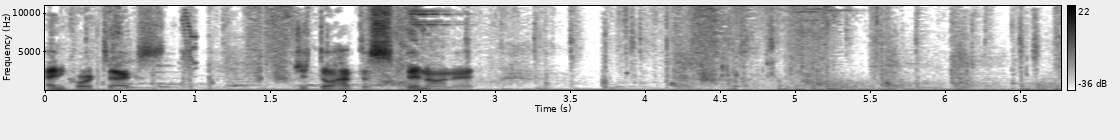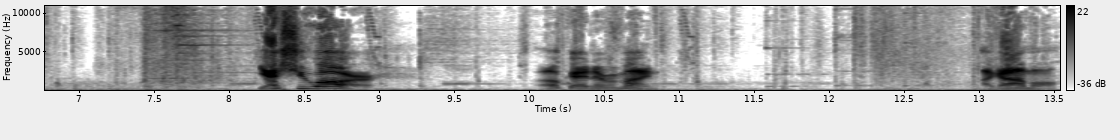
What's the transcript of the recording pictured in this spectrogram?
end cortex. Just don't have to spin on it. Yes, you are. Okay, never mind. I got them all.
